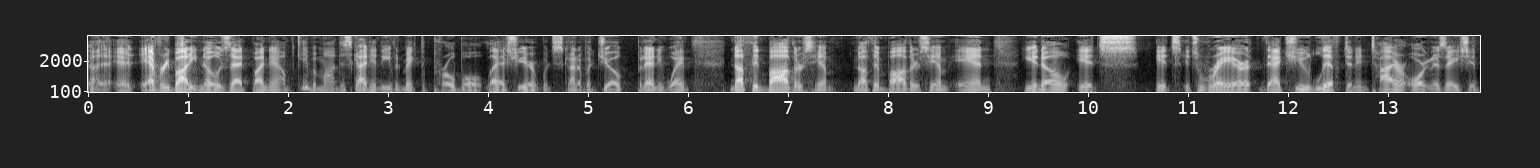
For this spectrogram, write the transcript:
uh, everybody knows that by now. Keep in mind, this guy didn't even make the Pro Bowl last year, which is kind of a joke. But anyway, nothing bothers him. Nothing bothers him, and you know, it's it's it's rare that you lift an entire organization.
